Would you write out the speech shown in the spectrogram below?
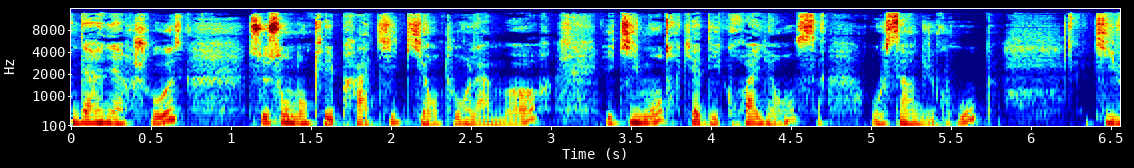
Dernière chose, ce sont donc les pratiques qui entourent la mort et qui montrent qu'il y a des croyances au sein du groupe qui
